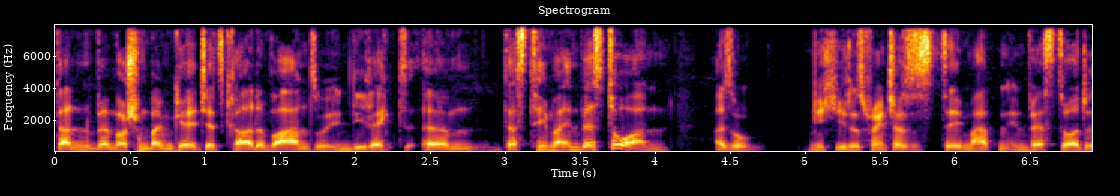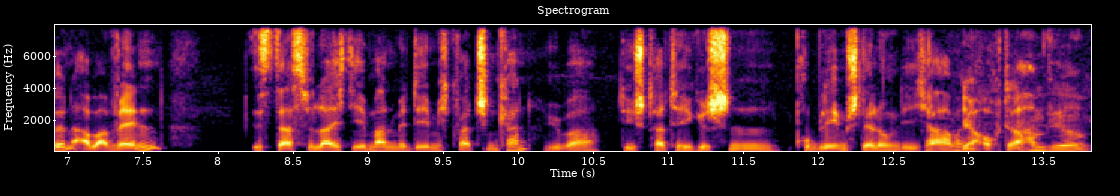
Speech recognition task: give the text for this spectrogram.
dann, wenn wir schon beim Geld jetzt gerade waren, so indirekt, ähm, das Thema Investoren. Also nicht jedes Franchise-System hat einen Investor drin, aber wenn, ist das vielleicht jemand, mit dem ich quatschen kann über die strategischen Problemstellungen, die ich habe? Ja, auch da haben wir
